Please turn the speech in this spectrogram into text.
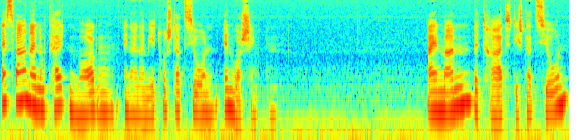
Es war an einem kalten Morgen in einer Metrostation in Washington. Ein Mann betrat die Station,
